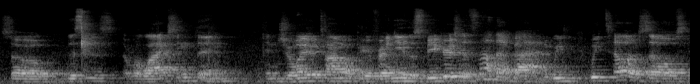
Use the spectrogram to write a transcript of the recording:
So this is a relaxing thing. Enjoy your time up here. For any of the speakers, it's not that bad. We, we tell ourselves,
